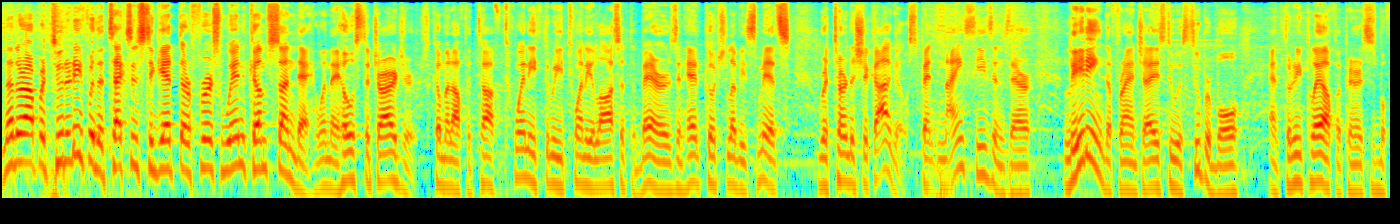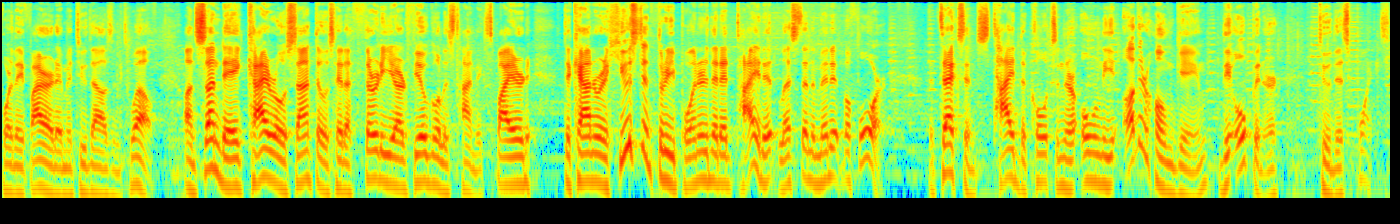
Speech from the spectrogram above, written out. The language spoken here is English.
Another opportunity for the Texans to get their first win comes Sunday when they host the Chargers. Coming off a tough 23-20 loss at the Bears and head coach Lovie Smith's return to Chicago. Spent nine seasons there, leading the franchise to a Super Bowl and three playoff appearances before they fired him in 2012. On Sunday, Cairo Santos hit a 30-yard field goal as time expired to counter a Houston three-pointer that had tied it less than a minute before. The Texans tied the Colts in their only other home game, the opener, to this point.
